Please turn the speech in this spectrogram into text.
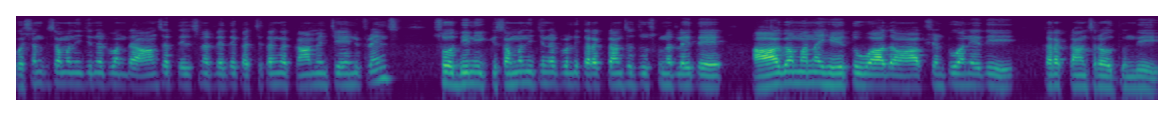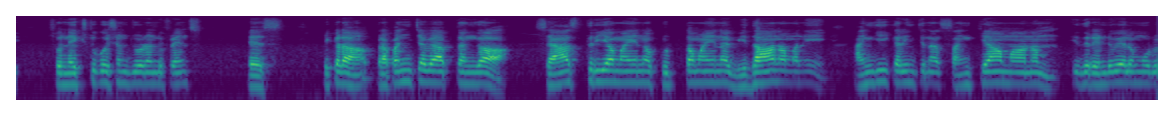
క్వశ్చన్కి సంబంధించినటువంటి ఆన్సర్ తెలిసినట్లయితే ఖచ్చితంగా కామెంట్ చేయండి ఫ్రెండ్స్. సో దీనికి సంబంధించినటువంటి కరెక్ట్ ఆన్సర్ చూసుకున్నట్లయితే ఆగమన హేతువాదం ఆప్షన్ టూ అనేది కరెక్ట్ ఆన్సర్ అవుతుంది. సో నెక్స్ట్ క్వశ్చన్ చూడండి ఫ్రెండ్స్. ఎస్ ఇక్కడ ప్రపంచవ్యాప్తంగా శాస్త్రీయమైన క్లుప్తమైన విధానమని అంగీకరించిన సంఖ్యామానం ఇది రెండు వేల మూడు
